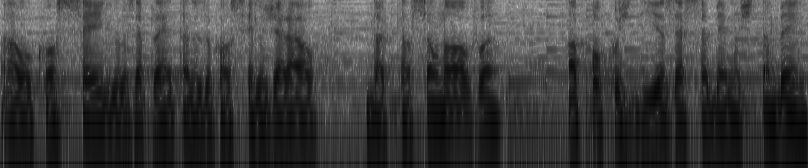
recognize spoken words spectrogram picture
ao Conselho, os representantes do Conselho Geral da Canção Nova. Há poucos dias recebemos também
